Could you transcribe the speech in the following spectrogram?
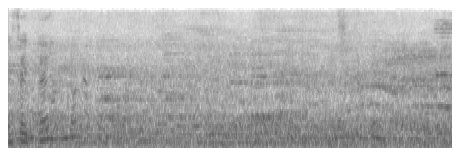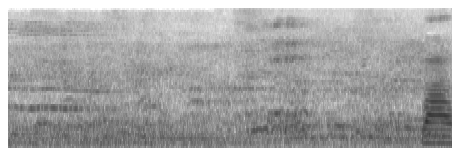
এই সাইডটায় ওয়াও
